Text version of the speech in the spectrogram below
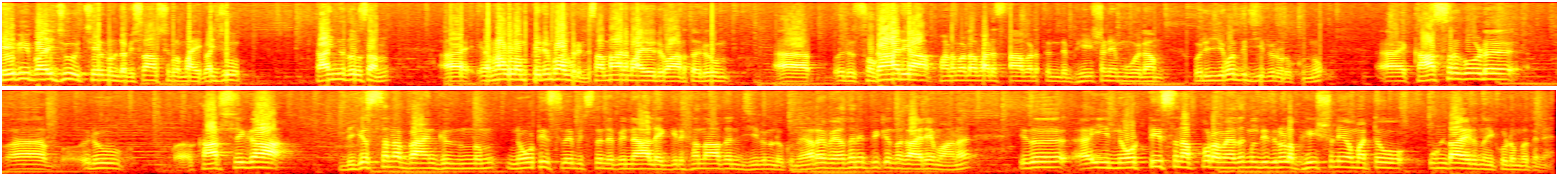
കെ വി ബൈജു ചേരുന്നുണ്ട് വിശദാംശങ്ങളുമായി. ബൈജു കഴിഞ്ഞ ദിവസം എറണാകുളം പെരുമ്പാവൂരിൽ സമാനമായ ഒരു വാർത്ത ഒരു ഒരു സ്വകാര്യ പണമിടപാട് സ്ഥാപനത്തിന്റെ ഭീഷണി മൂലം ഒരു യുവതി ജീവൻ കൊടുക്കുന്നു കാസർഗോഡ് ഒരു കാർഷിക വികസന ബാങ്കിൽ നിന്നും നോട്ടീസ് ലഭിച്ചതിന് പിന്നാലെ ഗൃഹനാഥൻ ജീവൻ എടുക്കുന്നു. ഏറെ വേദനിപ്പിക്കുന്ന കാര്യമാണ് ഇത് ഈ നോട്ടീസിനപ്പുറം ഏതെങ്കിലും രീതിയിലുള്ള ഭീഷണിയോ മറ്റോ ഉണ്ടായിരുന്നു ഈ കുടുംബത്തിന്?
